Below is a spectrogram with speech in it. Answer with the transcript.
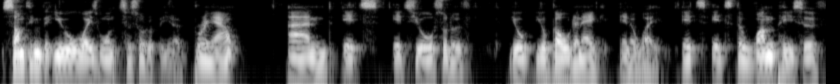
something that you always want to sort of you know bring out and it's it's your sort of your your golden egg in a way it's it's the one piece of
